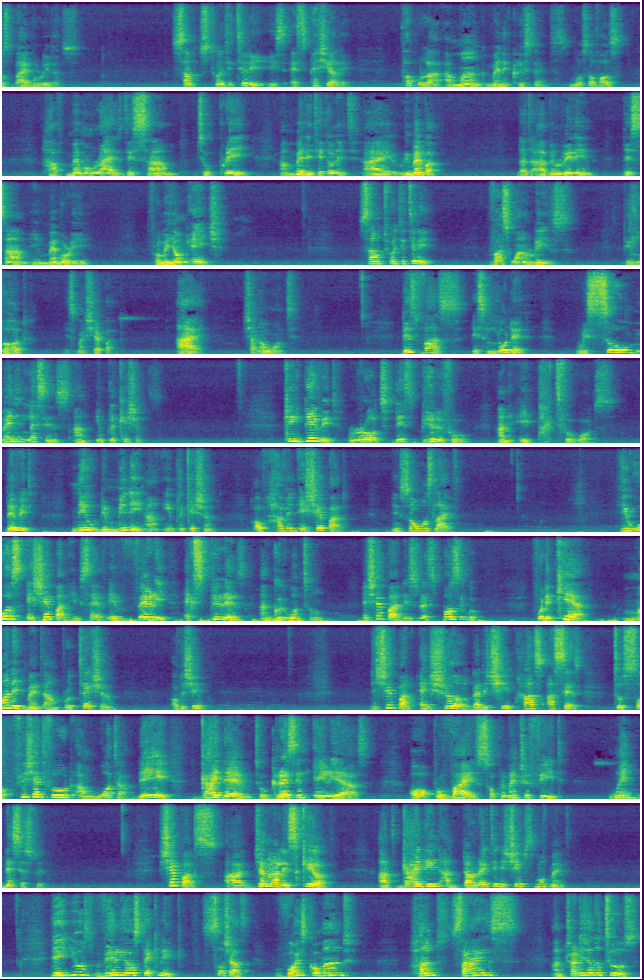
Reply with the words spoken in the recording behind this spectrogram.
most Bible readers. Psalm 23 is especially popular among many Christians. Most of us have memorized this psalm to pray and meditate on it. I remember that I have been reading this psalm in memory from a young age. Psalm 23, verse 1 reads, The Lord is my shepherd, I shall not want. This verse is loaded with so many lessons and implications. King David wrote these beautiful and impactful words. David knew the meaning and implication of having a shepherd in someone's life. He was a shepherd himself, a very experienced and good one too. A shepherd is responsible for the care, management, and protection of the sheep. The shepherd ensures that the sheep has access to sufficient food and water. They guide them to grazing areas or provide supplementary feed when necessary. Shepherds are generally skilled at guiding and directing the sheep's movement. They use various techniques such as voice command, hand signs, and traditional tools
